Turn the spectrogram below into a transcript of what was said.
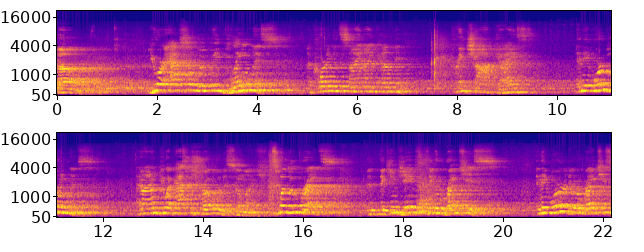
Um, you are absolutely blameless the Sinai covenant. Great job, guys. And they were blameless. I don't, I don't get why pastors struggle with this so much. This is what Luke writes. The, the King James says they were righteous. And they were. They were righteous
